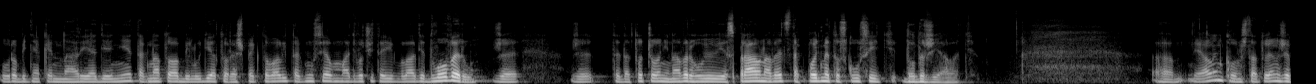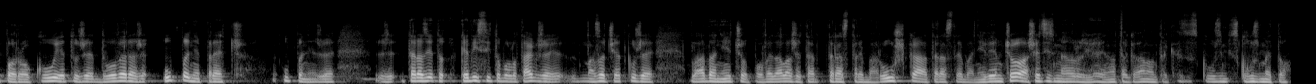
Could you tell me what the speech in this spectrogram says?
urobiť nejaké nariadenie, tak na to, aby ľudia to rešpektovali, tak musia mať voči tej vláde dôveru, že, že teda to, čo oni navrhujú, je správna vec, tak poďme to skúsiť dodržiavať. E, ja len konštatujem, že po roku je tu že dôvera že úplne preč. Úplne, že, že teraz je to, kedysi to bolo tak, že na začiatku, že vláda niečo povedala, že teraz treba rúška a teraz treba neviem čo a všetci sme hovorili, že no tak áno, tak skús, skúsme to.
